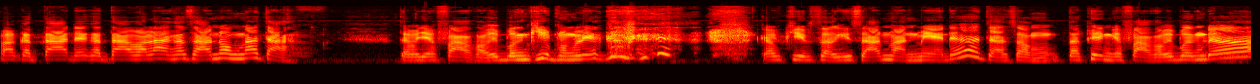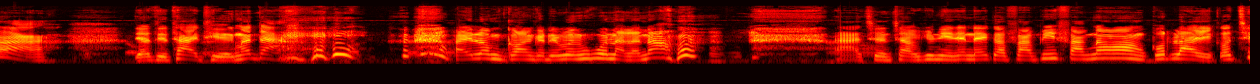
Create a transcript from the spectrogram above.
ว่ากระตาเด็กกระตาว่าล่างกับสาวนงเนาะจ้ะแต่ว่าอย่าฝากเขาไปเบิ่งคลิปน้องเล็กกับ กับคลิปสองอีสานบ้านแม่เด้อจ้ะสองตาเพ่งอย่าฝากเขาไปเบิ่งเด้อเดี๋ยวสิถ่ายถึงนะจ้ะ ไปลงก่อนก็ได้เบิ่งพูดนั่นแหละเนาะอ่าเชิญชาวคลิปนี้ได้ไหนก็ฝากพี่ฝากน้อง กดไลค์กดแช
